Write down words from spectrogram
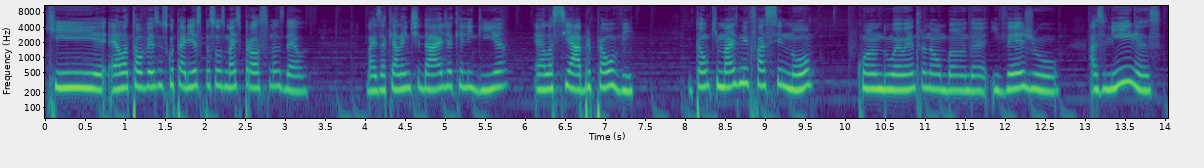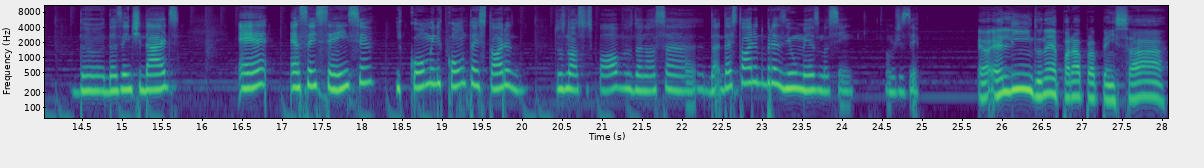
que ela talvez não escutaria as pessoas mais próximas dela. Mas aquela entidade, aquele guia, ela se abre para ouvir. Então, o que mais me fascinou quando eu entro na Umbanda e vejo as linhas do, das entidades é essa essência e como ele conta a história dos nossos povos, da nossa da, da história do Brasil mesmo, assim, vamos dizer. É, é lindo, né? Parar para pensar.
